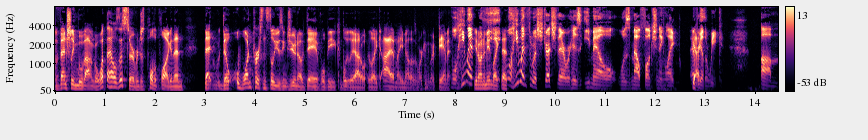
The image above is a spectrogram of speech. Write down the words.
eventually move out and go, "What the hell is this server?" And just pull the plug, and then that the one person still using Juno, Dave, will be completely out of like, I my email doesn't work anymore. Damn it. Well, he went. You know what I mean? he- Like that's Well, he went through a stretch there where his email was malfunctioning like every Yes. other week. Um,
